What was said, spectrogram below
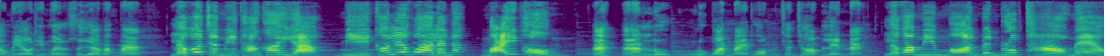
วเหมียวที่เหมือนเสือมากแล้วก็จะมีถังขยะ มีเขาเรียกว่าอะไรนะ ไหมพรม ๆอะอะลูกลูกบอลไหมพรมฉันชอบเล่นนะ แล้วก็มีหมอนเป็นรูปเท้าแมว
